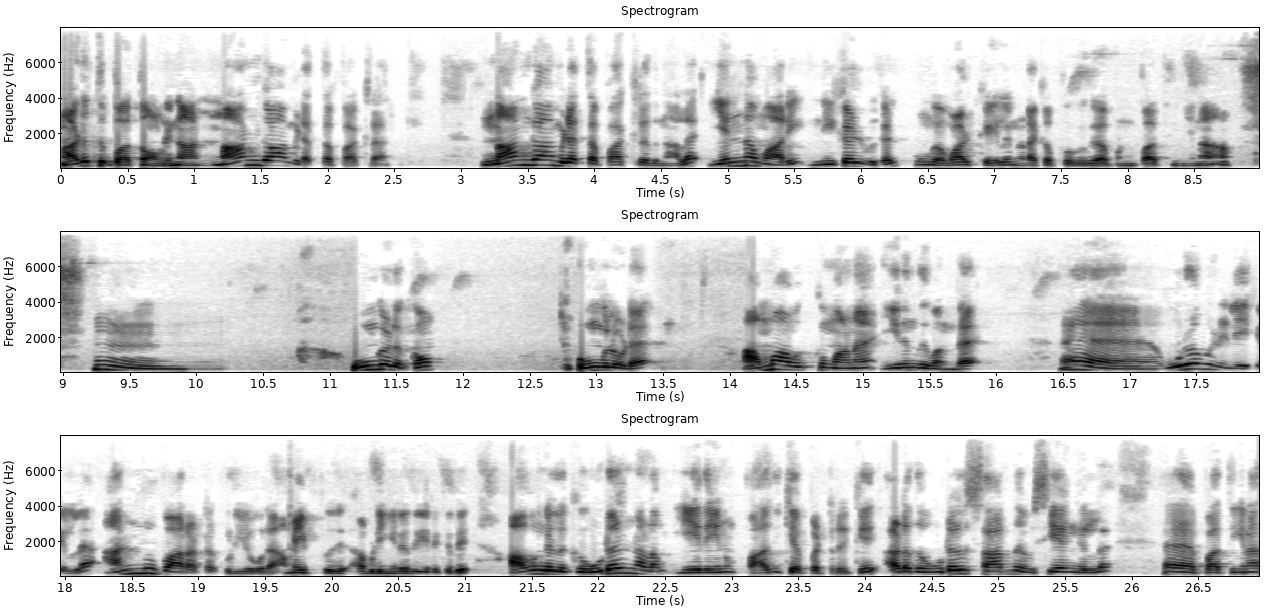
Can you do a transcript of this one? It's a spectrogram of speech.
அடுத்து பார்த்தோம் அப்படின்னா நான்காம் இடத்தை பார்க்கிறார். நான்காம் இடத்தை பார்க்கறதுனால என்ன மாதிரி நிகழ்வுகள் உங்க வாழ்க்கையில நடக்க போகுது அப்படின்னு பார்த்தீங்கன்னா உங்களுக்கும் உங்களோட அம்மாவுக்குமான இருந்து வந்த உறவு நிலைகளில் அன்பு பாராட்டக்கூடிய ஒரு அமைப்பு அப்படிங்கிறது இருக்குது. அவங்களுக்கு உடல் நலம் ஏதேனும் பாதிக்கப்பட்டிருக்கு. அல்லது உடல் சார்ந்த விஷயங்கள்ல பார்த்தீங்கன்னா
